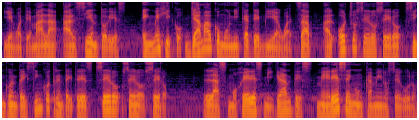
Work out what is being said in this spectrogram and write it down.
y en Guatemala al 110. En México, llama o comunícate vía WhatsApp al 800 5533 000. Las mujeres migrantes merecen un camino seguro.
